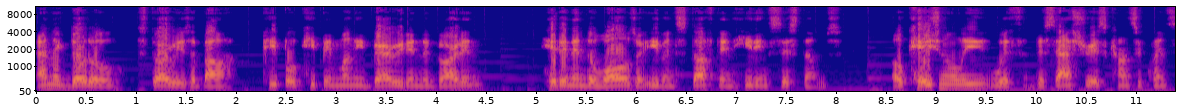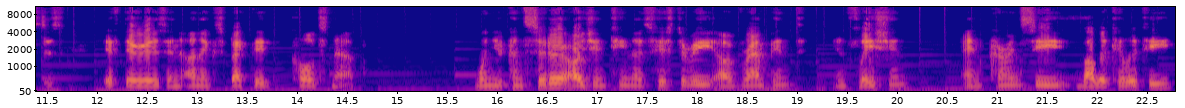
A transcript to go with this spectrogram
Anecdotal stories about people keeping money buried in the garden, hidden in the walls, or even stuffed in heating systems, occasionally with disastrous consequences if there is an unexpected cold snap. When you consider Argentina's history of rampant inflation and currency volatility,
